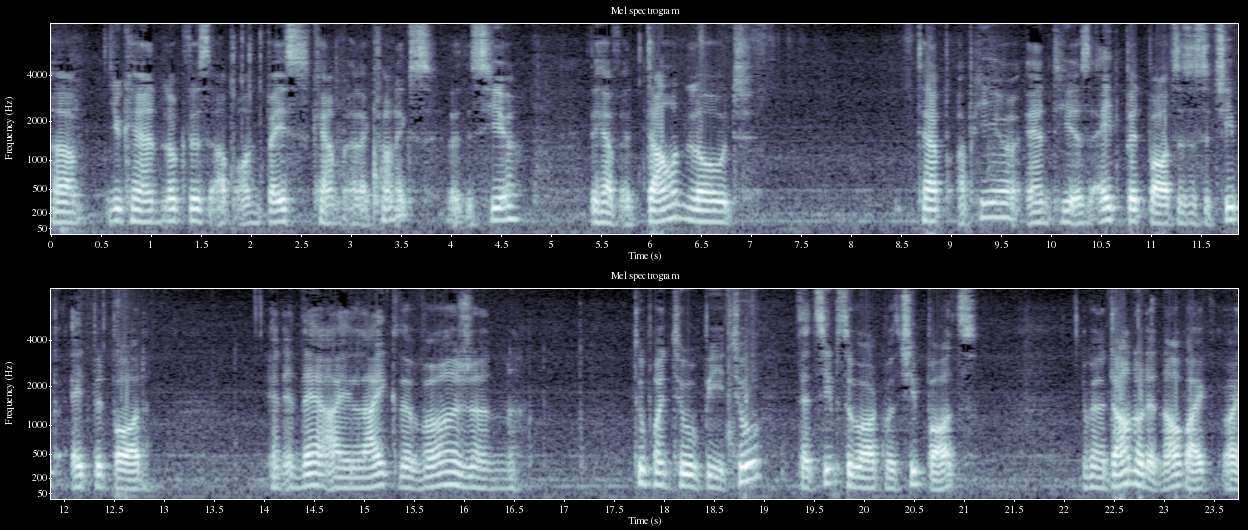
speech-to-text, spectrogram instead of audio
Um, you can look this up on Basecamp Electronics, that is here. They have a download tab up here and here is 8-bit boards. This is a cheap 8-bit board and in there I like the version 2.2b2 that seems to work with cheap boards. I'm going to download it now by, by,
